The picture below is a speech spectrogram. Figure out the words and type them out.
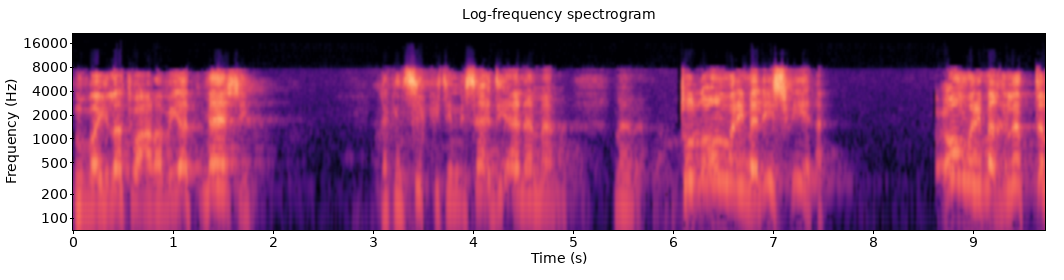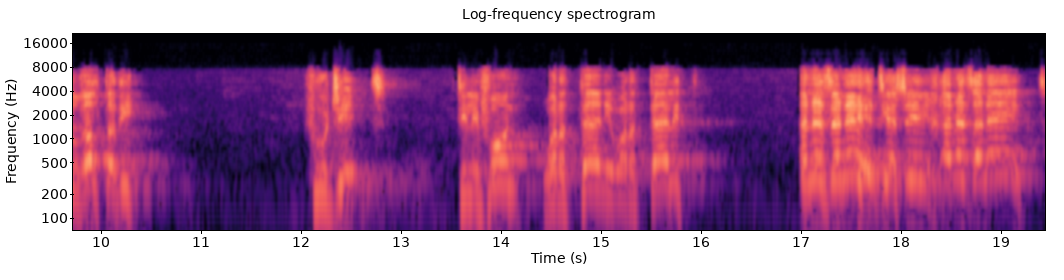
موبايلات وعربيات ماشي. لكن سكة النساء دي أنا ما, ما طول عمري ماليش فيها. عمري ما غلطت الغلطة دي. فوجئت تليفون ورا التاني ورا التالت أنا زنيت يا شيخ أنا زنيت.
